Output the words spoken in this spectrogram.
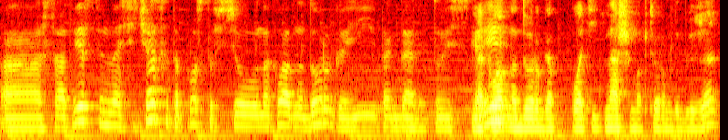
А, Соответственно, сейчас это просто все накладно дорого и так далее. То есть, скорее, Накладно дорого платить нашим актерам дубляжа.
